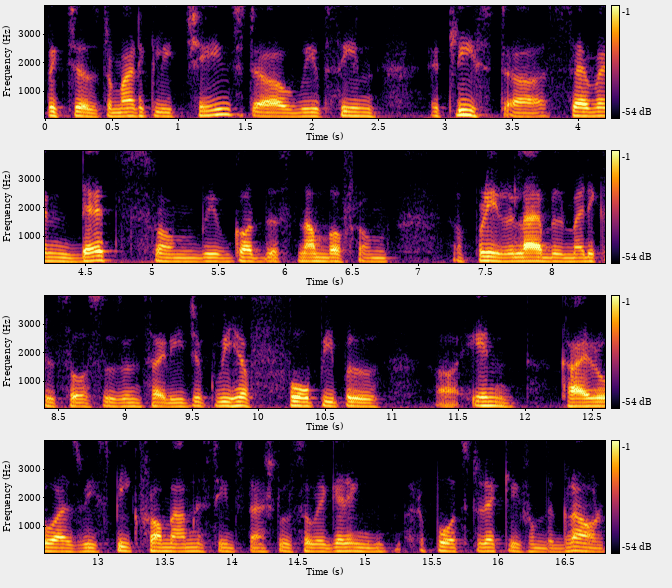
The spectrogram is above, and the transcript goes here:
picture has dramatically changed. Uh, we've seen at least uh, seven deaths from. We've got this number from uh, pretty reliable medical sources inside Egypt. We have four people uh, in Cairo as we speak from Amnesty International, so we're getting reports directly from the ground.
